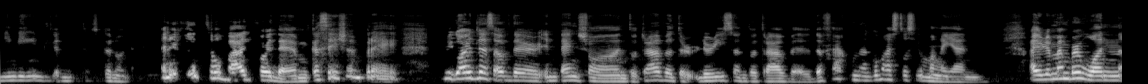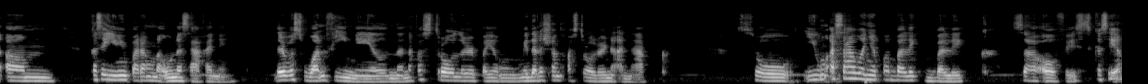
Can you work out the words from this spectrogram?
hindi, hindi, ganun. And I felt so bad for them kasi syempre, regardless of their intention to travel, the, the reason to travel, the fact na gumastos yung mga yan. I remember one, um, kasi yun yung parang nauna sa akin eh. There was one female na naka-stroller pa yung, may dala siyang naka-stroller na anak. So, yung asawa niya pabalik-balik sa office. Kasi,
